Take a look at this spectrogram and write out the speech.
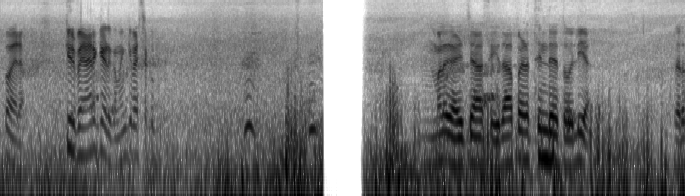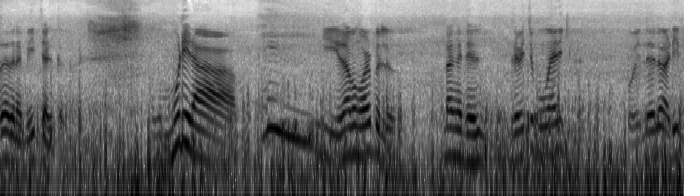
ഇപ്പോൾ വരാം. എനിക്കൊരു പേരൊക്കെ എടുക്കണം. എനിക്ക് വിശക്കും. നമ്മൾ കഴിച്ച ആ സീതാപ്പഴത്തിന്റെ തൊലിയ. വെറുതെ ഇതിനെ ബീച്ച് അടുക്ക മുടിരാം ഇതാകുമ്പോൾ കുഴപ്പമില്ലല്ലോ. ഇതങ്ങ് ദ്രവിച്ച് പോവായിരിക്കും. പോയില്ലേലും അടിയിൽ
